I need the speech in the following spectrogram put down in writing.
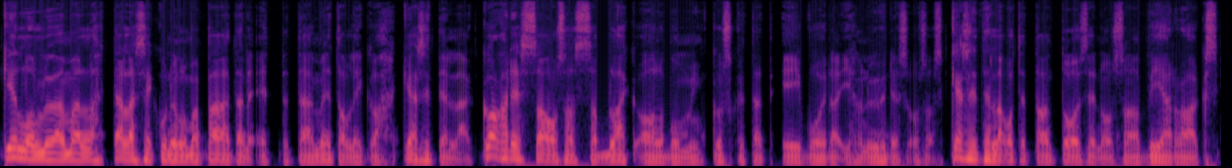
kellonlyömällä, tällä sekunnilla mä päätän, että tämä Metallica käsitellään kahdessa osassa Black Albumin, koska tätä ei voida ihan yhdessä osassa käsitellä. Otetaan toisen osaan vieraaksi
